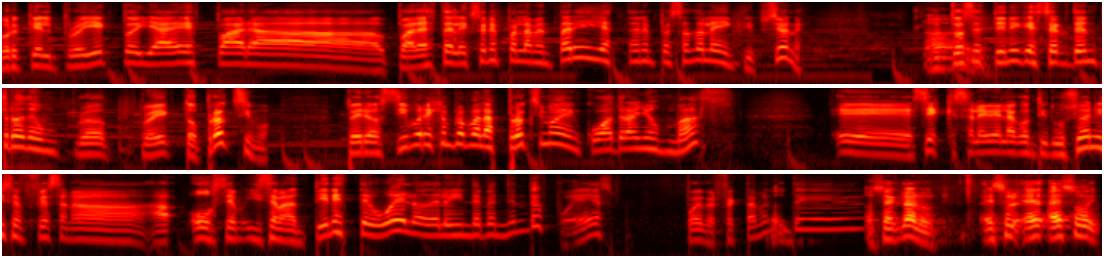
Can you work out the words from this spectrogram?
Porque el proyecto ya es para, para estas elecciones parlamentarias y ya están empezando las inscripciones. Ah, Entonces tiene que ser dentro de un pro- proyecto próximo. Pero sí, por ejemplo, para las próximas, en cuatro años más, eh, si es que sale bien la constitución y se empiezan a. a- o se, y se mantiene este vuelo de los independientes, pues puede perfectamente. O sea, claro, eso, eh, a eso voy.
